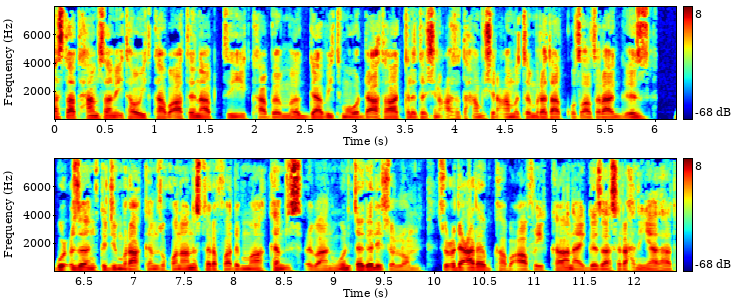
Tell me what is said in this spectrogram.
ኣስታት ሓምሳ ሚእታዊት ካብኣተን ኣብቲ ካብ መጋቢት መወዳእታ ክልተ ሽሕን ዓሰርተ ሓሙሽተን ዓመተ ምህረት ኣቆፃፅራ ግእዝ ጉዕዘን ክጅምራ ከምዝኾናን ዝተረፋ ድማ ከምዝስዕባን እውን ተገሊፁ ኣሎ። ስዑዲ ዓረብ ካብ ኣፍሪካ ናይ ገዛ ሰራሕተኛታት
